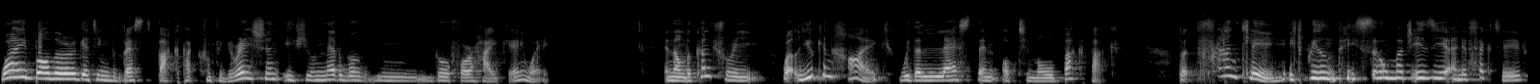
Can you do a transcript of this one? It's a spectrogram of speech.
Why bother getting the best backpack configuration if you never go, mm, go for a hike anyway? And on the contrary, well, you can hike with a less than optimal backpack. But frankly, it will be so much easier and effective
